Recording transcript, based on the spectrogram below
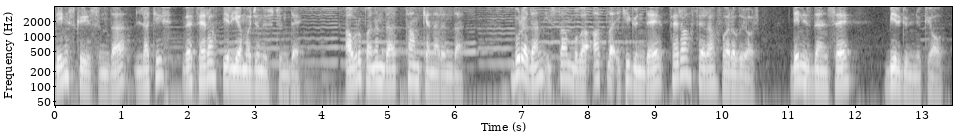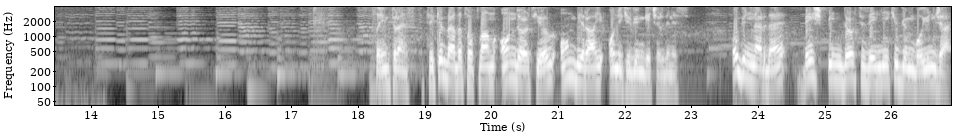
Deniz kıyısında latif ve ferah bir yamacın üstünde. Avrupa'nın da tam kenarında. Buradan İstanbul'a atla iki günde ferah ferah varılıyor. Denizdense bir günlük yol.'' Sayın Prens, Tekirdağ'da toplam 14 yıl, 11 ay, 12 gün geçirdiniz. O günlerde 5452 gün boyunca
